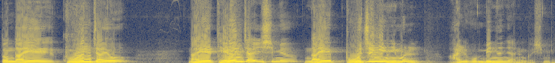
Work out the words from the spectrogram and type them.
또 나의 구원자요, 나의 대언자이시며 나의 보증인임을 알고 믿느냐는 것입니다.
